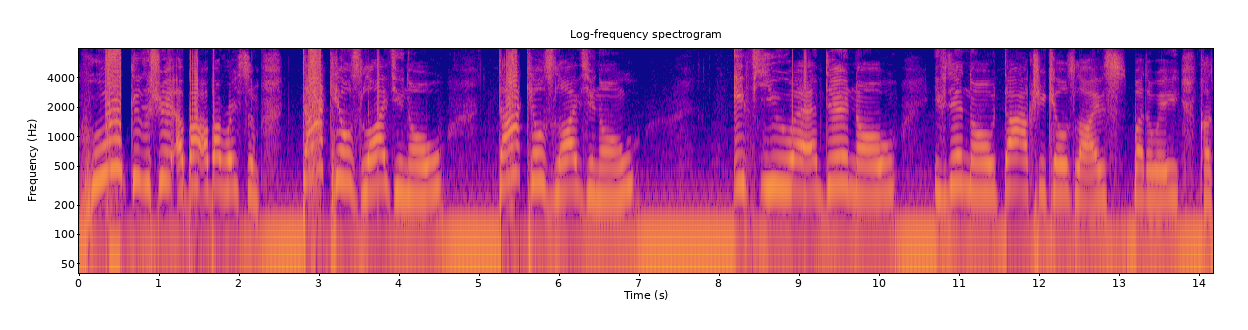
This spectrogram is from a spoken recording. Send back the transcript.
Who gives a shit about about racism? That kills lives, you know. That kills lives, you know. If you um, didn't know, if you didn't know, that actually kills lives, by the way. Cause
